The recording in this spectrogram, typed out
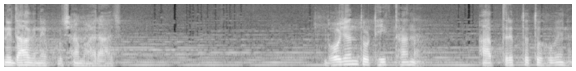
निदाग ने पूछा, महाराज, भोजन तो ठीक था ना? आप तृप्त तो हुए ना?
